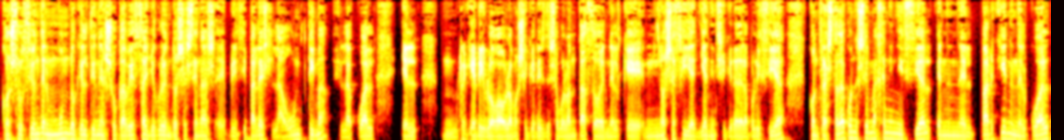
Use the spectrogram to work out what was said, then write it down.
construcción del mundo que él tiene en su cabeza, yo creo en dos escenas eh, principales, la última, en la cual él mm, requiere, y luego hablamos si queréis de ese volantazo en el que no se fía ya ni siquiera de la policía, contrastada con esa imagen inicial en el parking en el cual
